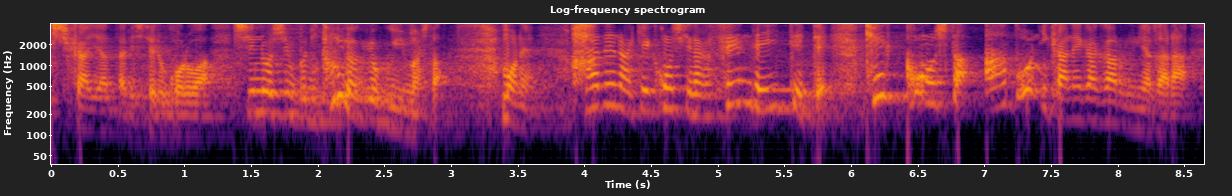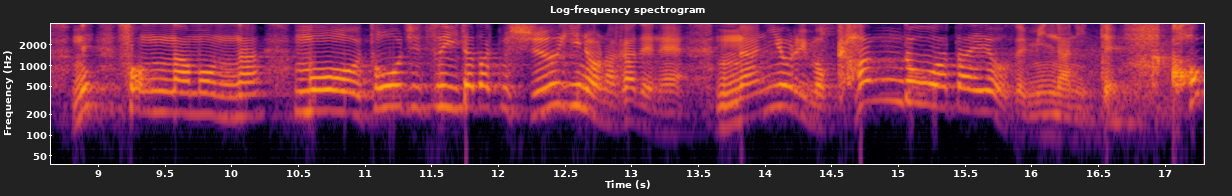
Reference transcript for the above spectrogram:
司会やったりしてる頃は新郎新婦にとにかくよく言いました。もうね派手な結婚式なんかせんでいってって結婚した後に金かかるんやからねそんなもんな。もう当日いただく祝儀の中でね何よりも感動を与えようぜみんな。なにって。こ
